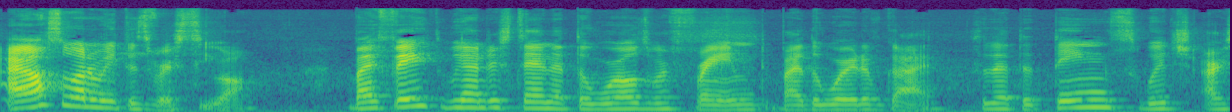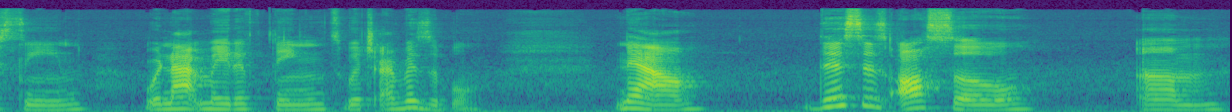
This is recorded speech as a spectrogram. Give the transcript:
I also want to read this verse to you all. By faith, we understand that the worlds were framed by the word of God, so that the things which are seen were not made of things which are visible. Now, this is also um,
